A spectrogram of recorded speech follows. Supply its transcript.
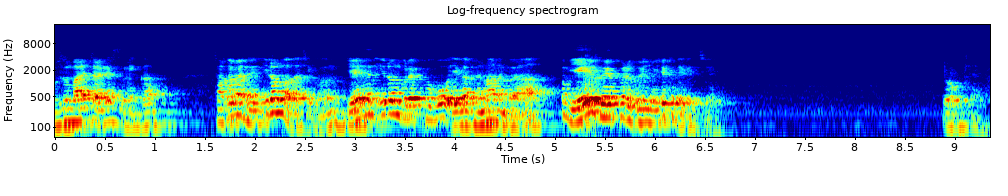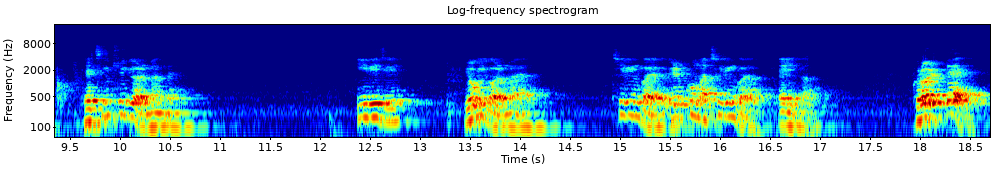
무슨 말인지 알겠습니까? 자 그러면 이런 거다 지금. 얘는 이런 그래프고 얘가 변하는 거야. 그럼 얘의 그래프를 그리면 이렇게 되겠지. 이렇게. 대칭 축이 얼만데? 1이지. 여기가 얼마야? 7인 거야. 1,7인 거야 A가. 그럴 때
